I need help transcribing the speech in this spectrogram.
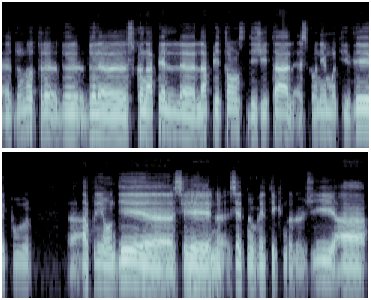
euh, de, notre, de, ce qu'on appelle euh, l'appétence digitale. Est-ce qu'on est motivé pour euh, appréhender cette nouvelle technologie, à,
